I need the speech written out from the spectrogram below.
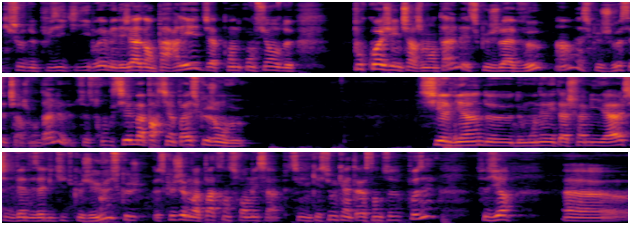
quelque chose de plus équilibré, mais déjà d'en parler, déjà prendre conscience de pourquoi j'ai une charge mentale, est-ce que je la veux, hein, est-ce que je veux cette charge mentale, se trouve, si elle m'appartient pas, est-ce que j'en veux? Si elle vient de, mon héritage familial, si elle vient des habitudes que j'ai eues, est-ce que, est-ce que j'aimerais pas transformer ça? C'est une question qui est intéressante de se poser, se dire, euh,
